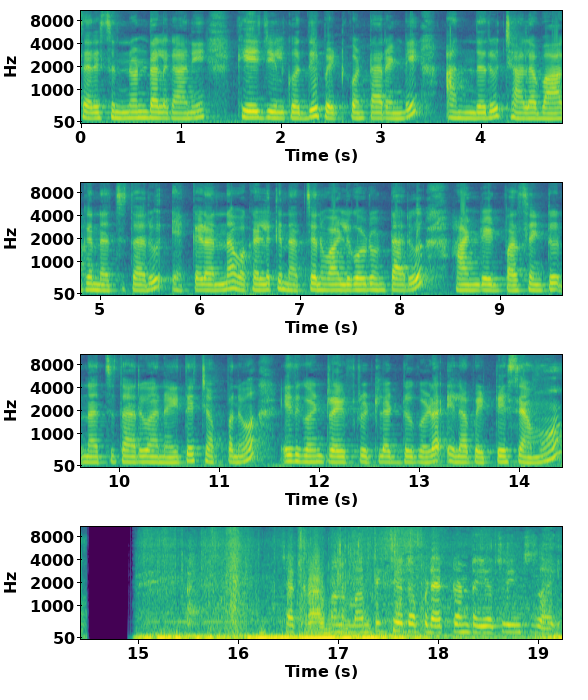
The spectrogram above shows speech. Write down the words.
సరే సున్నుండలు కానీ కేజీల కొద్దీ పెట్టుకుంటారండి. అందరూ చాలా బాగా నచ్చుతారు. ఎక్కడన్నా ఒకళ్ళకి నచ్చని వాళ్ళు కూడా ఉంటారు. హండ్రెడ్ పర్సెంట్ నచ్చుతారు అని అయితే చెప్పను. ఇదిగోండి డ్రై ఫ్రూట్ లడ్డు కూడా ఇలా పెట్టేశాము. చక్రాలు మనం పంపించేటప్పుడు ఎట్టుంటాయో చూపించాలి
